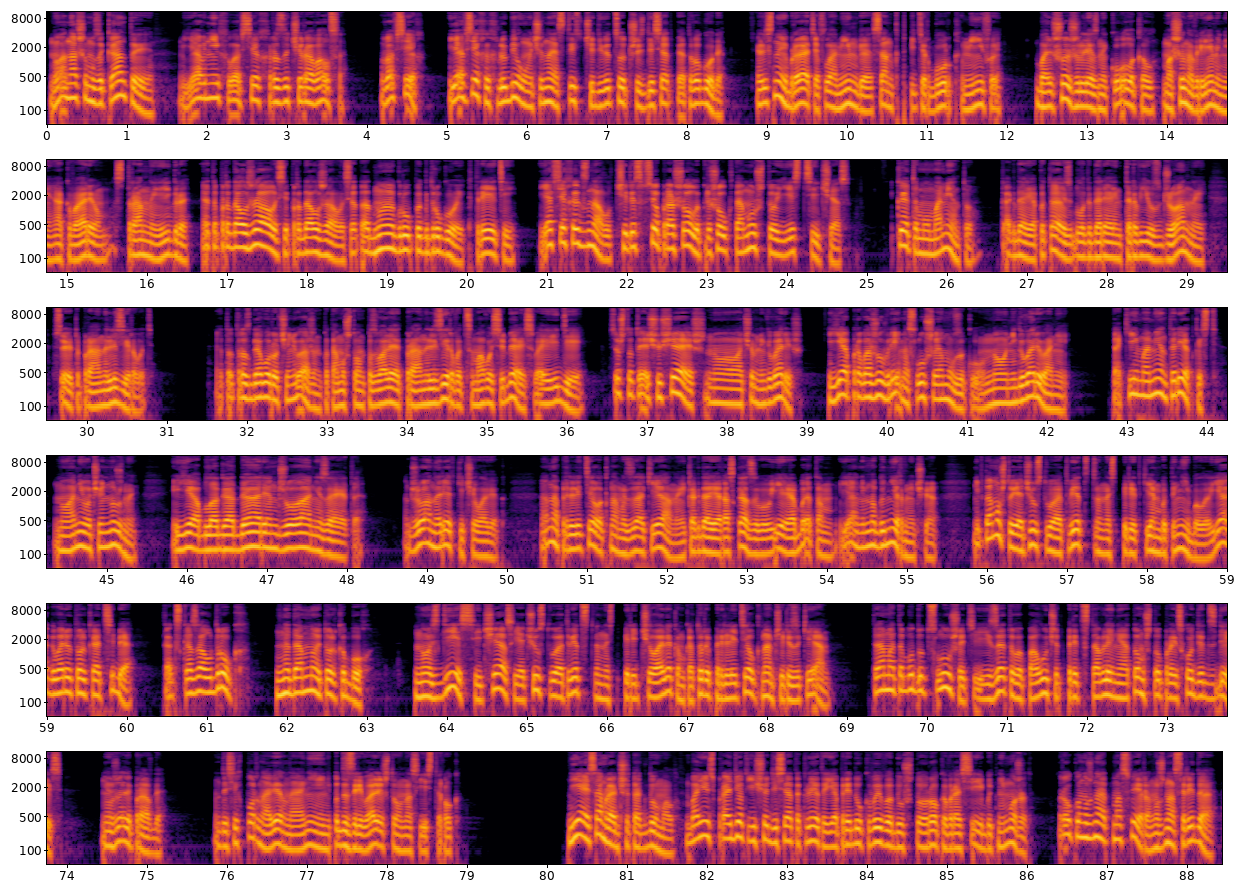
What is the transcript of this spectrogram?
Ну а наши музыканты, я в них во всех разочаровался. Во всех. Я всех их любил, начиная с 1965 года. Лесные братья, Фламинго, Санкт-Петербург, Мифы, Большой железный колокол, машина времени, аквариум, странные игры. Это продолжалось и продолжалось, от одной группы к другой, к третьей. Я всех их знал, через все прошел и пришел к тому, что есть сейчас. К этому моменту, когда я пытаюсь благодаря интервью с Джоанной все это проанализировать. Этот разговор очень важен, потому что он позволяет проанализировать самого себя и свои идеи. Все, что ты ощущаешь, но о чем не говоришь. Я провожу время, слушая музыку, но не говорю о ней. Такие моменты — редкость, но они очень нужны. Я благодарен Джоанне за это. Джоанна — редкий человек. Она прилетела к нам из-за океана, и когда я рассказываю ей об этом, я немного нервничаю. Не потому, что я чувствую ответственность перед кем бы то ни было, я говорю только от себя. Как сказал друг, надо мной только Бог. Но здесь, сейчас я чувствую ответственность перед человеком, который прилетел к нам через океан. Там это будут слушать, и из этого получат представление о том, что происходит здесь. Неужели правда? До сих пор, наверное, они и не подозревали, что у нас есть рок. Я и сам раньше так думал. Боюсь, пройдет еще десяток лет, и я приду к выводу, что рока в России быть не может. Року нужна атмосфера, нужна среда.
